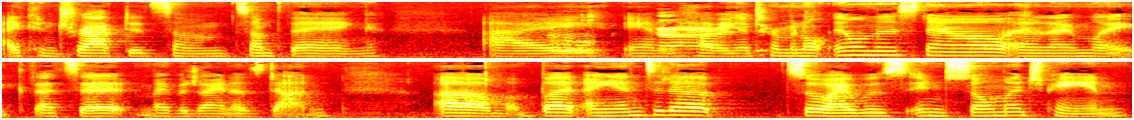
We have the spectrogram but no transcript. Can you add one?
I contracted some something. I oh, am God. having a terminal illness now and I'm like that's it. My vagina's done. Um, but I ended up, so I was in so much pain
